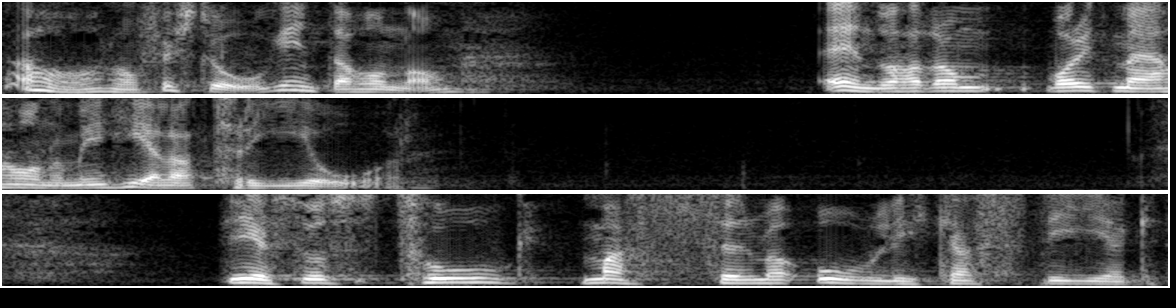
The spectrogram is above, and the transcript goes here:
ja, de förstod inte honom. Ändå hade de varit med honom i hela tre år. Jesus tog massor med olika steg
